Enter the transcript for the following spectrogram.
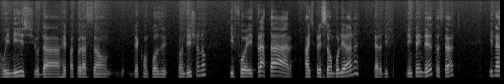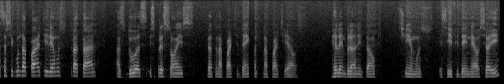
o início da refatoração conditional, que foi tratar a expressão booleana, que era difícil de entender, tá certo? E nessa segunda parte iremos tratar as duas expressões, tanto na parte then quanto na parte else. Relembrando então que tínhamos esse if then else aí,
